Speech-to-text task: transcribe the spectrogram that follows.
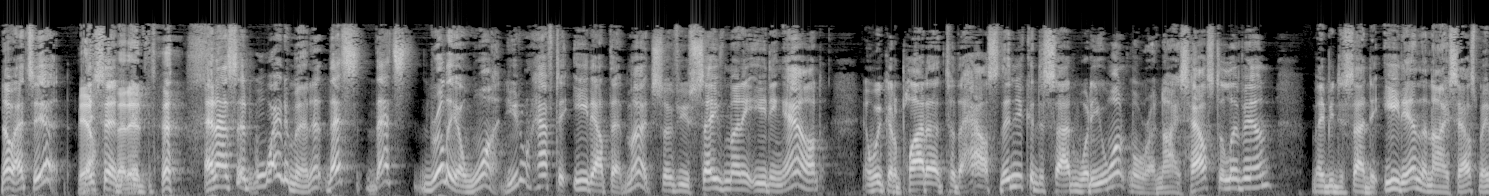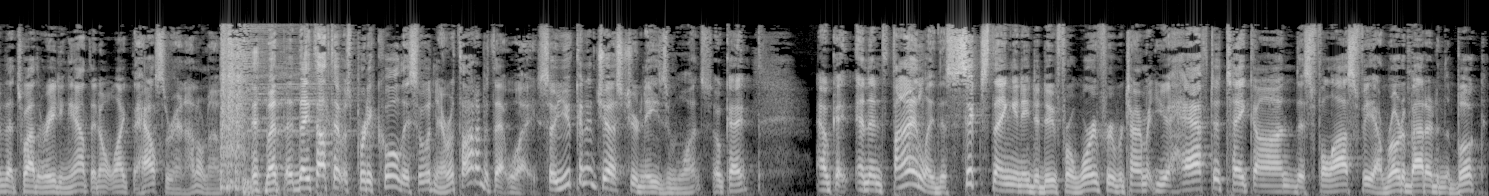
No, that's it. Yeah, they said, it, and I said, well, wait a minute. That's, that's really a want. You don't have to eat out that much. So if you save money eating out and we could apply that to the house, then you could decide what do you want more? A nice house to live in maybe decide to eat in the nice house. Maybe that's why they're eating out. They don't like the house they're in. I don't know. but they thought that was pretty cool. They said, well, never thought of it that way. So you can adjust your needs and wants, okay? Okay. And then finally, the sixth thing you need to do for a worry-free retirement, you have to take on this philosophy. I wrote about it in the book,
